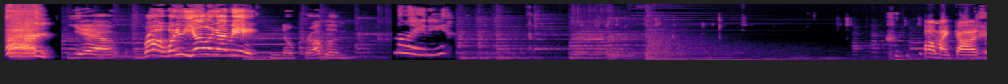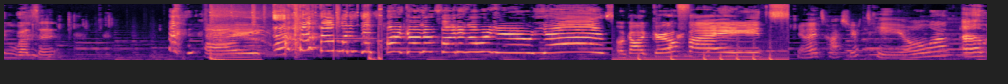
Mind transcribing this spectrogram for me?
Hey! Yeah. Bro, why are you yelling at me? No problem. Milady. Oh my god, who was it? Hey. what is this? Oh my god, I'm fighting over you. Yes. Oh god, girl fights. Can I toss your tail? Um,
